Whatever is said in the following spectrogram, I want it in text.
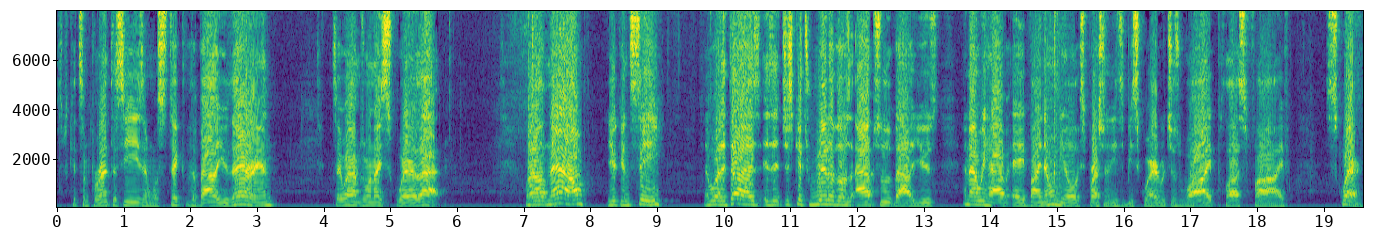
let's get some parentheses and we'll stick the value there in. Say what happens when I square that. Well, now you can see that what it does is it just gets rid of those absolute values and now we have a binomial expression that needs to be squared which is y plus 5 squared.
